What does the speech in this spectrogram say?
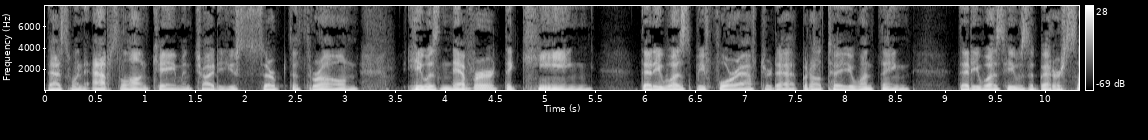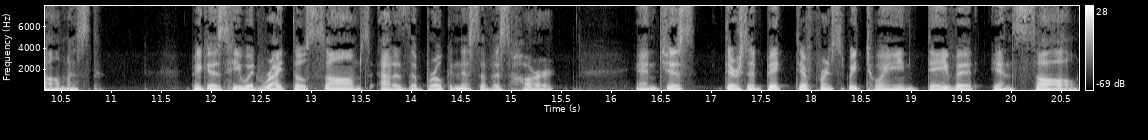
that's when Absalom came and tried to usurp the throne. He was never the king that he was before after that. But I'll tell you one thing that he was, he was a better psalmist because he would write those psalms out of the brokenness of his heart. And just, there's a big difference between David and Saul.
